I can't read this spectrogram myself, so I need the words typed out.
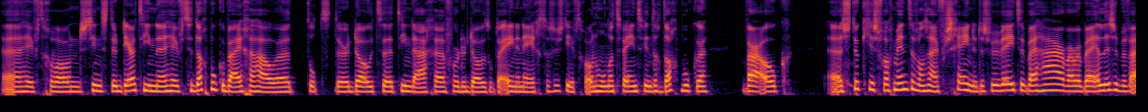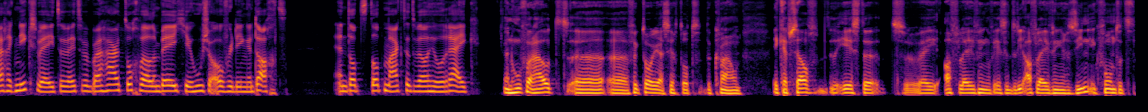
heeft gewoon sinds de dertiende heeft ze dagboeken bijgehouden tot de dood, eh, tien dagen voor de dood op de 91. Dus die heeft gewoon 122 dagboeken waar ook eh, stukjes, fragmenten van zijn verschenen. Dus we weten bij haar, waar we bij Elizabeth eigenlijk niks weten, weten we bij haar toch wel een beetje hoe ze over dingen dacht. En dat, dat maakt het wel heel rijk. En hoe verhoudt Victoria zich tot The Crown? Ik heb zelf de eerste twee afleveringen, of eerste drie afleveringen gezien. Ik vond het,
